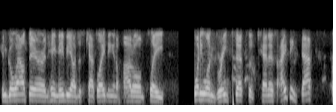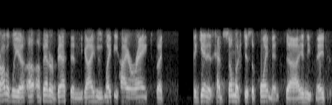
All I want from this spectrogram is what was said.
can go out there and hey, maybe I'll just catch lightning in a bottle and play 21 great sets of tennis. I think that's probably a, a better bet than the guy who might be higher ranked, but again has had so much disappointment uh, in these majors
